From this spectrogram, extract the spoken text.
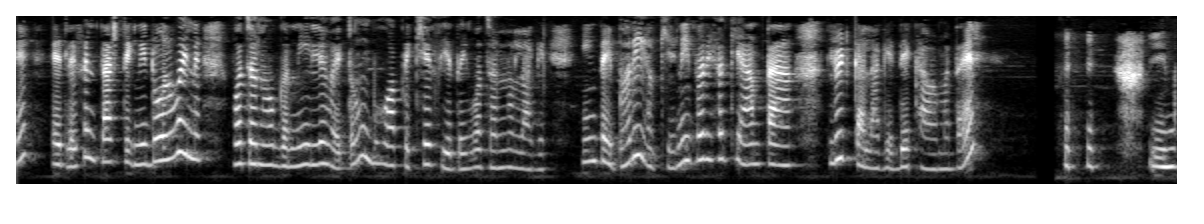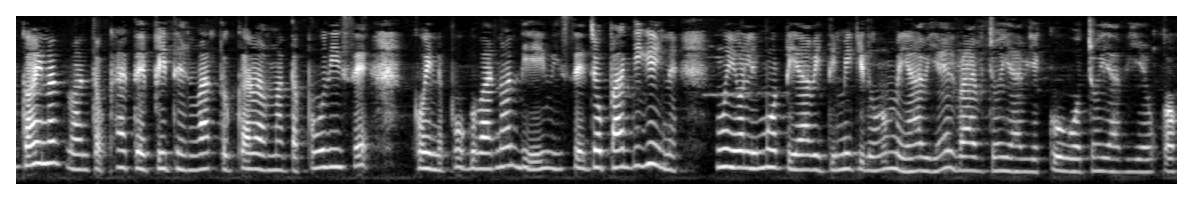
હે? એટલે છે ને પ્લાસ્ટિકની ડોલ હોય ને, વજન વગર નહીં લેવાય તો હું બહુ આપણે ખેંચીએ તો વજન ન લાગે. એમ તો ભરી શકીએ, નહીં ભરી શકીએ, આમ તા લીટકા લાગે દેખાવામાં તો, હે? એમ કંઈ નથી વાંધો. ખાતે પીધે વાતો કરવામાં તો પૂરી છે. કોઈને પૂગવા ન દે એવી છે. જો ભાગી ગઈ ને, હું ઓલી મોટી આવી હતી, મેં કીધું, અમે આવીએ વાવ જોઈ આવીએ, કૂવો જોઈ આવીએ, એવું કહું.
